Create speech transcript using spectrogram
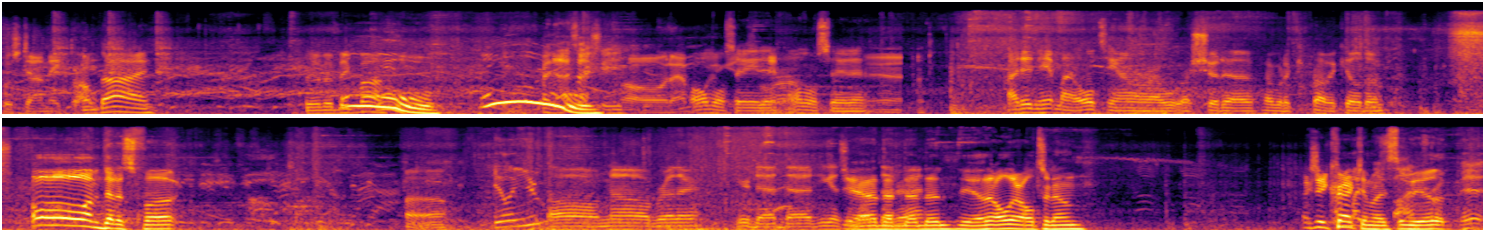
Push down Nate, bro. Don't die. We have a big bomb. Ooh. Wait, that's Ooh. actually. Oh, that Almost ate it. Almost ate it. Yeah. I didn't hit my ulti on her. I, I should have. I would have probably killed him. Oh, I'm dead as fuck. Uh-oh. Healing you? Oh no, brother. You're dead, dead. You guys are Yeah, both dead, dead, dead, right? dead. Yeah, they're all their ults are down. Actually, crack him Might be still fine be a up. bit.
